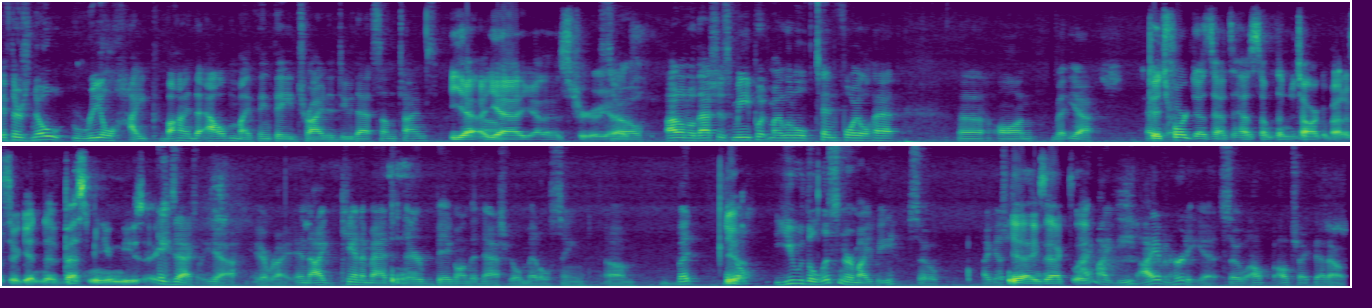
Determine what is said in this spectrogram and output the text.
if there's no real hype behind the album, I think they try to do that sometimes. Yeah, Um, yeah, yeah. That's true. Yeah. So I don't know. That's just me putting my little tinfoil hat uh, on. But yeah, Anyway. Pitchfork does have to have something to talk about if they're getting the best new music. Exactly. Yeah. Yeah. Right. And I can't imagine they're big on the Nashville metal scene. Um, but you Yeah. know, you the listener might be. So I guess. Yeah, exactly. I might be. I haven't heard it yet, so I'll I'll check that out.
